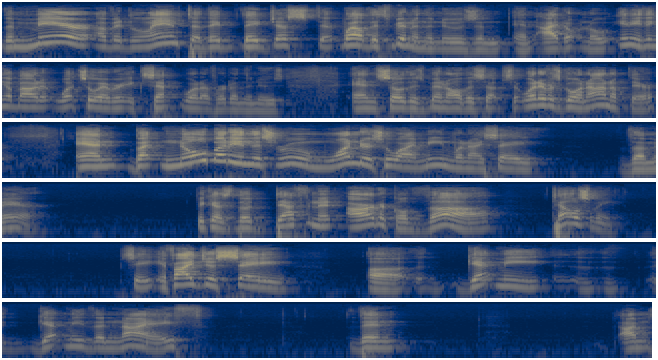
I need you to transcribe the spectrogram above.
the mayor of Atlanta, they they just uh, well, it's been in the news and and I don't know anything about it whatsoever except what I've heard on the news, and so there's been all this upset, whatever's going on up there. And but nobody in this room wonders who I mean when I say the mayor. Because the definite article the tells me. See, if I just say uh, get me get me the knife, then I'm,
